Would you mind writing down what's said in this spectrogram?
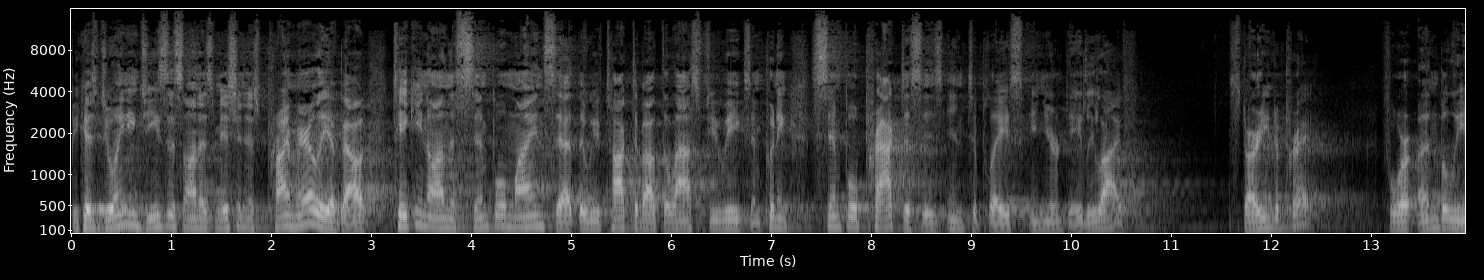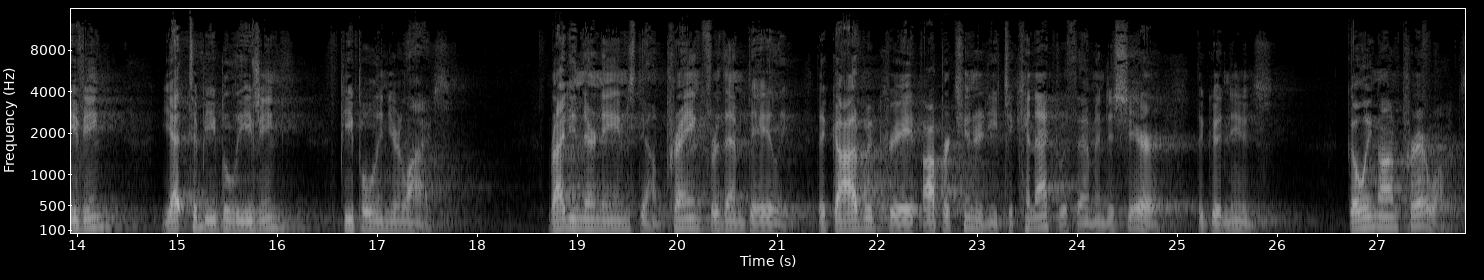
Because joining Jesus on his mission is primarily about taking on the simple mindset that we've talked about the last few weeks and putting simple practices into place in your daily life. Starting to pray for unbelieving, yet to be believing people in your lives. Writing their names down, praying for them daily, that God would create opportunity to connect with them and to share the good news. Going on prayer walks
